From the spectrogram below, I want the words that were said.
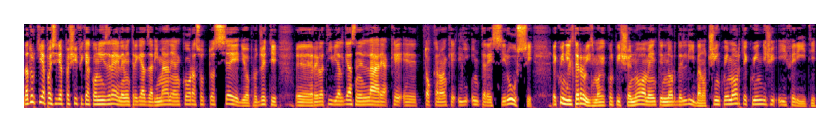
La Turchia poi si riappacifica con Israele mentre Gaza rimane ancora sotto assedio, progetti eh, relativi al gas nell'area che eh, toccano anche gli interessi russi e quindi il terrorismo che colpisce nuovamente il nord del Libano, 5 i morti e 15 i feriti.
